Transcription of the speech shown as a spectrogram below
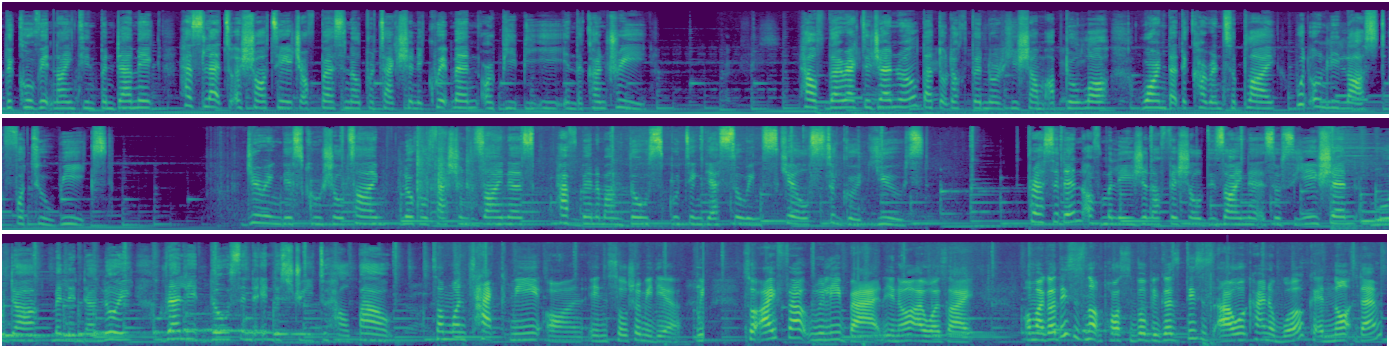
The COVID 19 pandemic has led to a shortage of personal protection equipment or PPE in the country. Health Director General Datuk Dr. Noor Hisham Abdullah warned that the current supply would only last for two weeks. During this crucial time, local fashion designers have been among those putting their sewing skills to good use. President of Malaysian Official Designer Association, MODA, Melinda Looi, rallied those in the industry to help out. Someone tagged me on in social media. So I felt really bad, you know, I was like, oh my god, this is not possible because this is our kind of work and not them.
